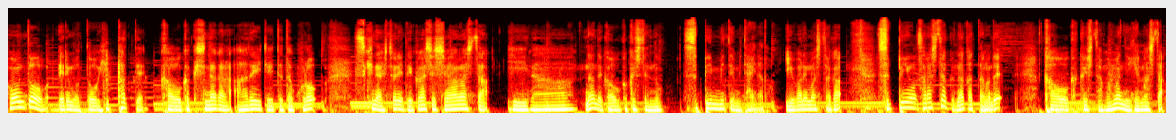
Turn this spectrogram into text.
本当、襟元を引っ張って顔を隠しながら歩いていたところ、好きな人に出くわしてしまいました。いいなぁ。なんで顔を隠してんの？すっぴん見てみたいなど言われましたが、すっぴんを晒したくなかったので、顔を隠したまま逃げました。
